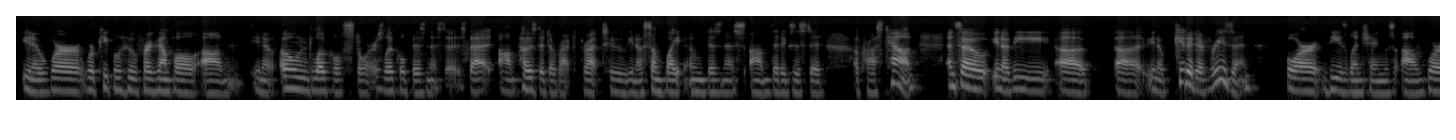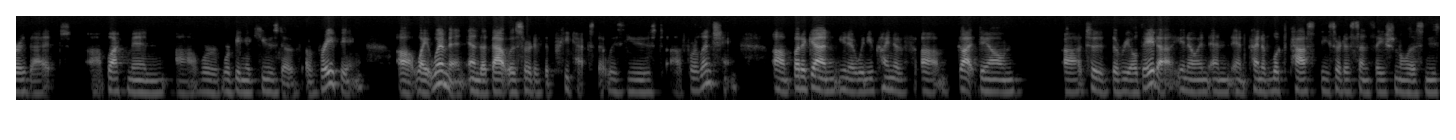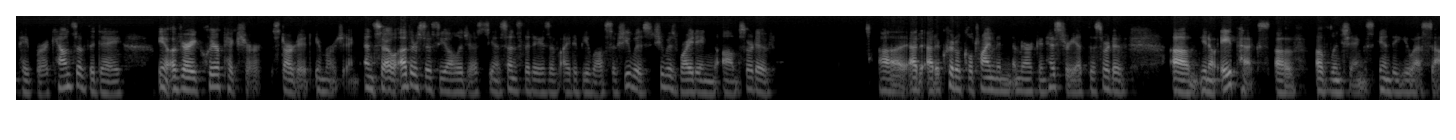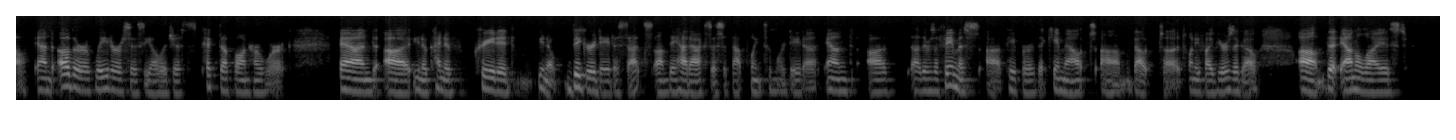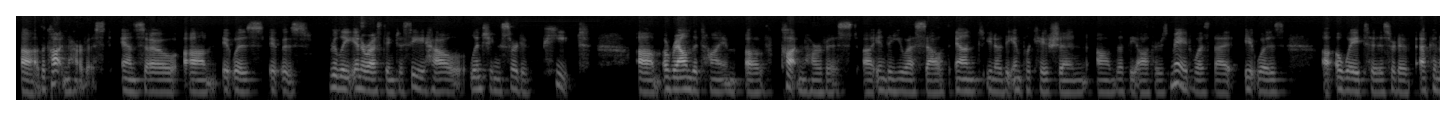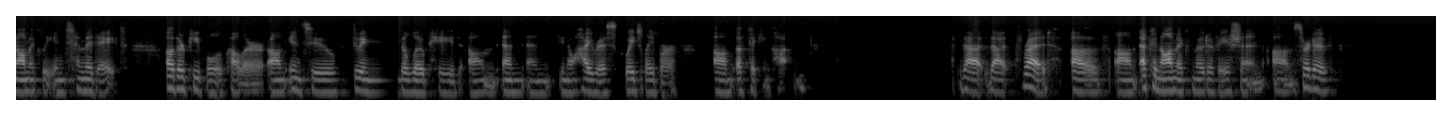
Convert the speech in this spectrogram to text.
you know, were were people who, for example, um, you know, owned local stores, local businesses that um, posed a direct threat to you know some white-owned business um, that existed across town. And so, you know, the uh, uh, you know, putative reason for these lynchings um, were that uh, black men uh, were, were being accused of, of raping uh, white women and that that was sort of the pretext that was used uh, for lynching. Um, but again, you know, when you kind of um, got down uh, to the real data, you know, and, and, and kind of looked past the sort of sensationalist newspaper accounts of the day, you know, a very clear picture started emerging. And so other sociologists, you know, since the days of Ida B. Wells, so she was she was writing um, sort of uh, at, at a critical time in American history, at the sort of um, you know apex of of lynchings in the U.S. South, and other later sociologists picked up on her work, and uh, you know kind of created you know bigger data sets. Um, they had access at that point to more data, and uh, uh, there was a famous uh, paper that came out um, about uh, 25 years ago um, that analyzed uh, the cotton harvest. And so um, it was it was really interesting to see how lynching sort of peaked um, around the time of cotton harvest uh, in the U.S. South. And you know the implication um, that the authors made was that it was a way to sort of economically intimidate other people of color um, into doing the low paid um, and, and you know high risk wage labor um, of picking cotton. That, that thread of um, economic motivation um, sort of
